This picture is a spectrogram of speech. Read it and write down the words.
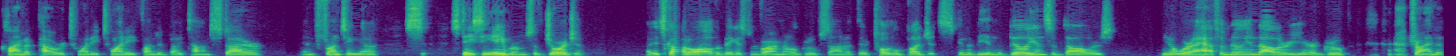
Climate Power 2020, funded by Tom Steyer and fronting uh, S- Stacey Abrams of Georgia. It's got all the biggest environmental groups on it. Their total budget's going to be in the billions of dollars. You know, we're a half a million dollar a year group trying to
